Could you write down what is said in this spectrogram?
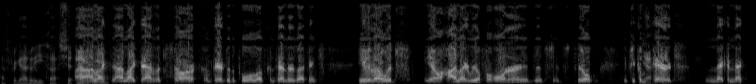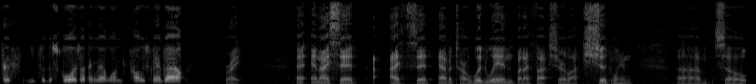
I forgot who you thought should. I, I like I like Avatar compared to the pool of contenders. I think even though it's you know a highlight reel for Horner, it, it's it's still if you compare yeah. it neck and neck to each of the scores, I think that one probably stands out. Right. And, and I said I said Avatar would win, but I thought Sherlock should win. Um, so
